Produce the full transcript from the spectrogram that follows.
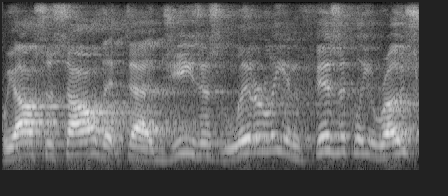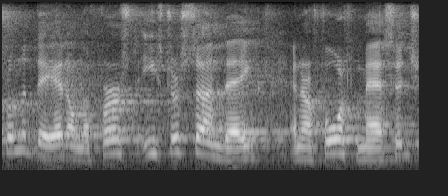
We also saw that uh, Jesus literally and physically rose from the dead on the first Easter Sunday in our fourth message.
